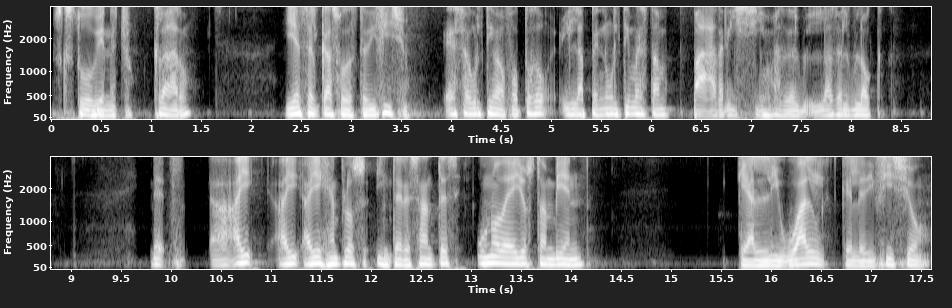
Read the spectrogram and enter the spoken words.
pues que estuvo bien hecho. Claro. Y es el caso de este edificio. Esa última foto y la penúltima están padrísimas, las del blog. Eh, Hay, hay, hay ejemplos interesantes. Uno de ellos también, que al igual que el edificio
